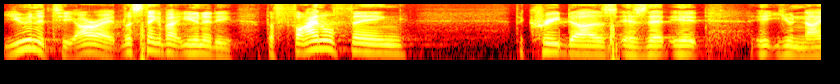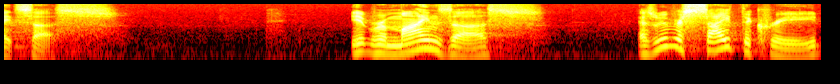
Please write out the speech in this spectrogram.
unity. All right, let's think about unity. The final thing the creed does is that it, it unites us. It reminds us, as we recite the creed,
